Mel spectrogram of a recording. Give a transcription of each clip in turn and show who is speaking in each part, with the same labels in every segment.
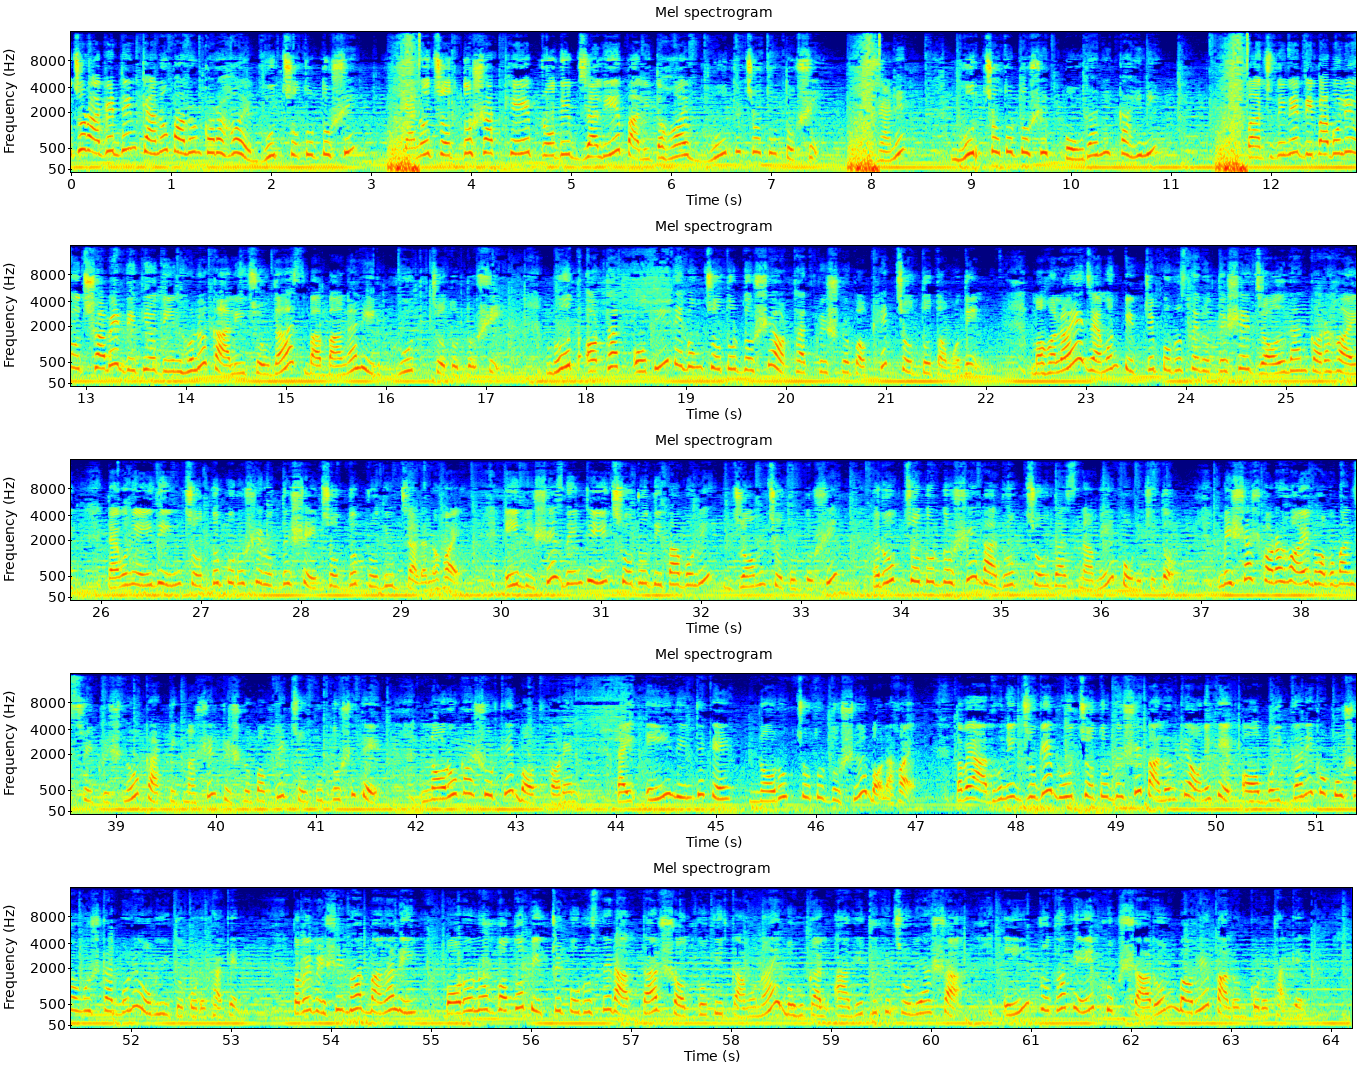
Speaker 1: পুজোর আগের দিন কেন পালন করা হয় ভূত চতুর্দশী? কেন চোদ্দ শাক খেয়ে প্রদীপ জ্বালিয়ে পালিত হয় ভূত চতুর্দশী? জানেন, ভূত চতুর্দশীর পৌরাণিক কাহিনী? পাঁচ দিনের দীপাবলি উৎসবের দ্বিতীয় দিন হল কালী চৌদাস বা বাঙালির ভূত চতুর্দশী। ভূত অর্থাৎ অতীত এবং চতুর্দশী অর্থাৎ কৃষ্ণপক্ষের চোদ্দতম দিন। মহালয়ে যেমন পিতৃপুরুষের উদ্দেশ্যে জল দান করা হয়, তেমনি এই দিন চোদ্দ পুরুষের উদ্দেশ্যে চোদ্দ প্রদীপ জ্বালানো হয়। এই বিশেষ দিনটি ছোট দীপাবলি, যম চতুর্দশী, রূপ চতুর্দশী বা রূপ চৌদাস নামে পরিচিত। বিশ্বাস করা হয় ভগবান শ্রীকৃষ্ণ কার্তিক মাসের কৃষ্ণপক্ষের চতুর্দশীতে নরকাসুরকে বধ করেন। তাই এই দিনটিকে নরক চতুর্দশীও বলা হয়। তবে আধুনিক যুগে ভূত চতুর্দশী পালনকে অনেকে অবৈজ্ঞানিক ও কুসংস্কার বলে অভিহিত করে থাকেন। তবে বেশিরভাগ বাঙালি পরলোকগত পিতৃপুরুষদের আত্মার সদ্গতির কামনায় বহুকাল আগে থেকে চলে আসা এই প্রথাকে খুব সাড়ম্বরে পালন করে থাকেন।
